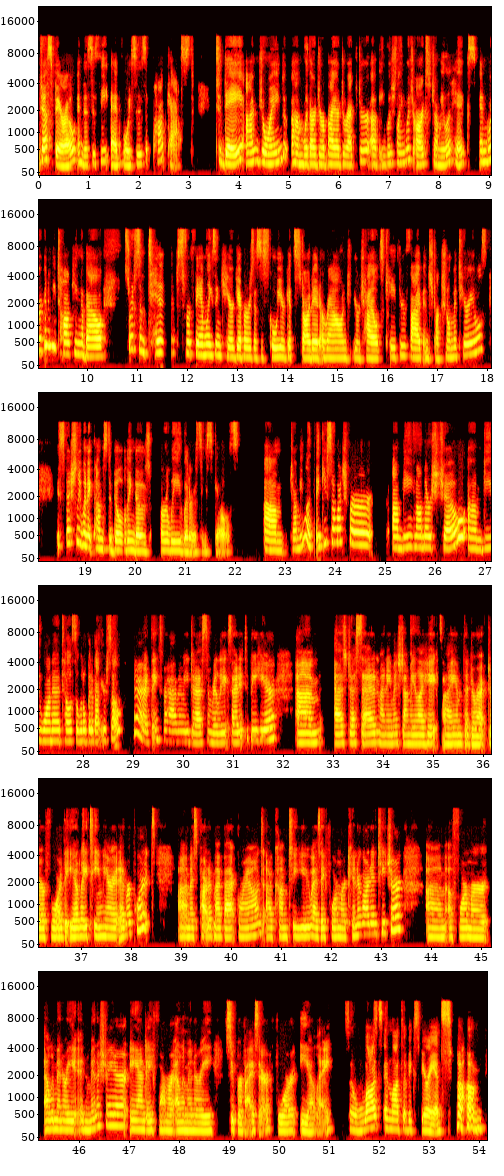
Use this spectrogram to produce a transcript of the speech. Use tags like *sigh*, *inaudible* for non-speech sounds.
I'm Jess Barrow, and this is the Ed Voices podcast. Today, I'm joined um, with our by our director of English Language Arts, Jamilah Hicks, and we're going to be talking about sort of some tips for families and caregivers as the school year gets started around your child's K through five instructional materials, especially when it comes to building those early literacy skills. Um, Jamilah, thank you so much for um, being on their show. Um, do you want to tell us a little bit about yourself? Sure. Thanks for having me, Jess. I'm really excited to be here. Um, as Jess said, my name is Jamilah Hicks. I am the director for the ELA team here at EdReports. Um, as part of my background, I come to you as a former kindergarten teacher, um, a former elementary administrator, and a former elementary supervisor for ELA. So lots and lots of experience. *laughs* Um,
